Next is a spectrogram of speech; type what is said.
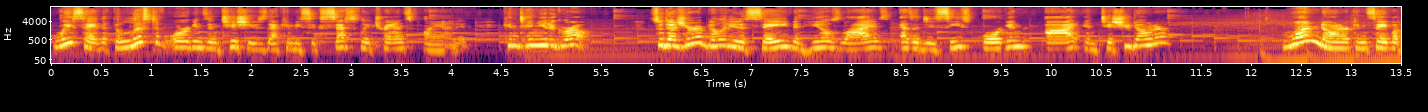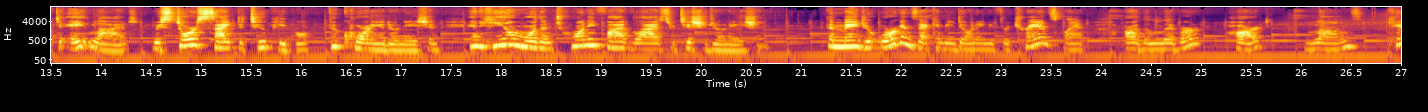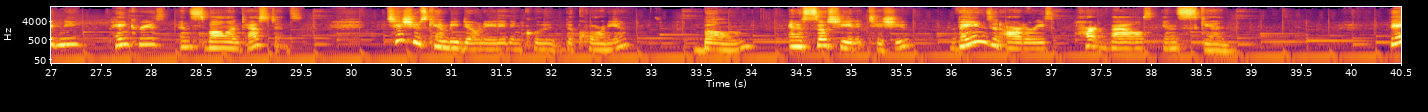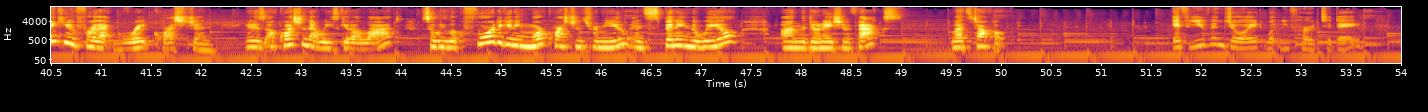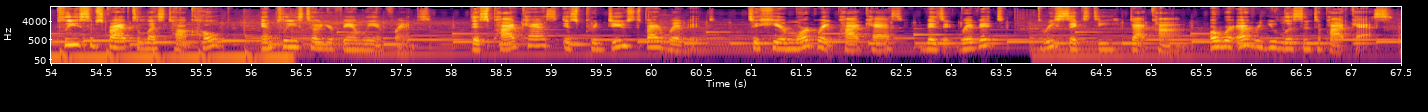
We say that the list of organs and tissues that can be successfully transplanted continue to grow. So, does your ability to save and heal lives as a deceased organ, eye, and tissue donor one donor can save up to eight lives, restore sight to two people through cornea donation, and heal more than 25 lives through tissue donation. The major organs that can be donated for transplant are the liver, heart, lungs, kidney, pancreas, and small intestines. Tissues can be donated including the cornea, bone, and associated tissue, veins and arteries, heart valves, and skin. Thank you for that great question. It is a question that we get a lot, so we look forward to getting more questions from you and spinning the wheel on the donation facts. Let's talk hope. If you've enjoyed what you've heard today, please subscribe to Let's Talk Hope and please tell your family and friends. This podcast is produced by Rivet. To hear more great podcasts, visit rivet360.com or wherever you listen to podcasts.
